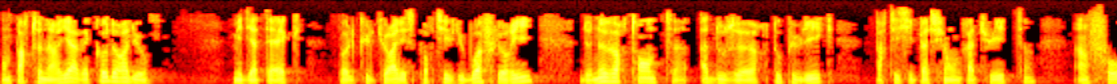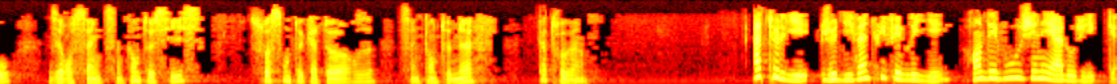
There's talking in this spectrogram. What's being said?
en partenariat avec Code Radio. Médiathèque, pôle culturel et sportif du Bois Fleuri, de 9h30 à 12h, tout public, participation gratuite, info 05 56 74 59 80. Atelier, jeudi 28 février, rendez-vous généalogique.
